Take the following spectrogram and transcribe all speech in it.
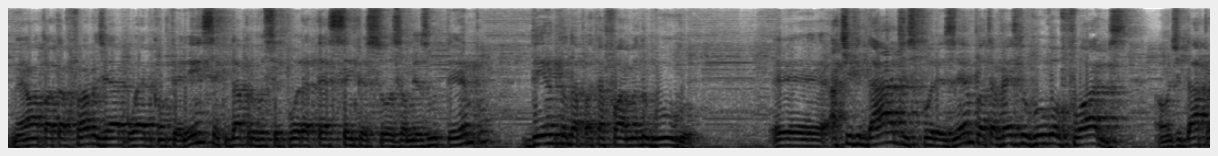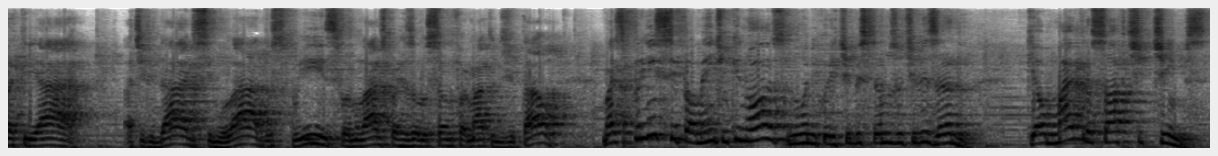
né? uma plataforma de webconferência que dá para você pôr até 100 pessoas ao mesmo tempo dentro da plataforma do Google. É, atividades, por exemplo, através do Google Forms, onde dá para criar atividades, simulados, quiz, formulários para resolução no formato digital, mas principalmente o que nós no Unicuritiba estamos utilizando, que é o Microsoft Teams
